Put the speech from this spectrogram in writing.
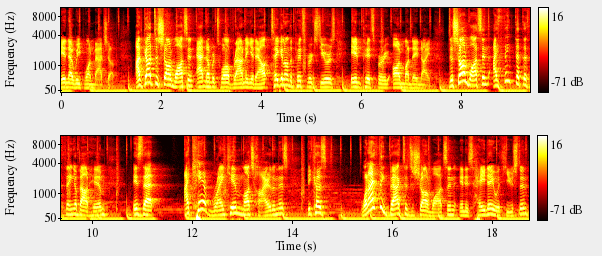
in that week one matchup. I've got Deshaun Watson at number 12, rounding it out, taking on the Pittsburgh Steelers in Pittsburgh on Monday night. Deshaun Watson, I think that the thing about him is that I can't rank him much higher than this because when I think back to Deshaun Watson in his heyday with Houston,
